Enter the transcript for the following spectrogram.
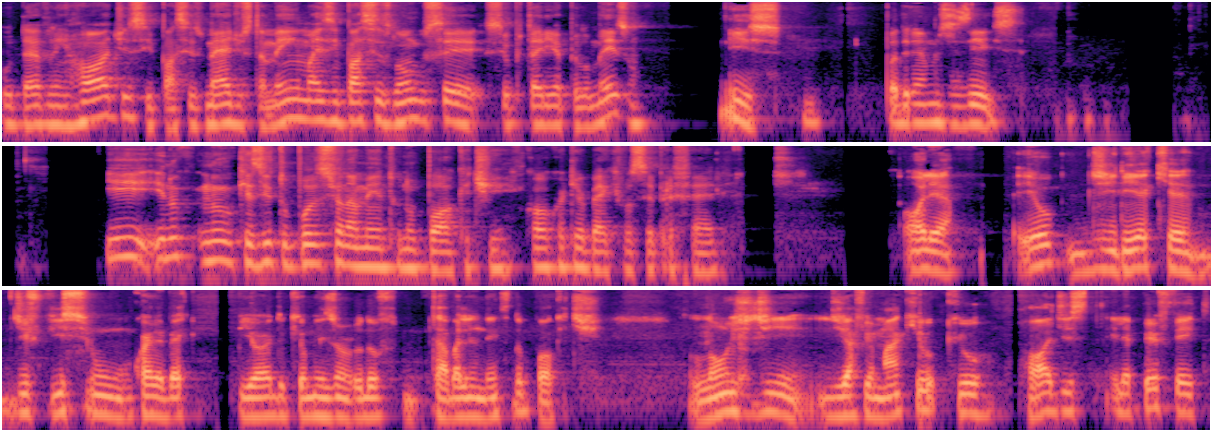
o Devlin Hodges e passes médios também, mas em passes longos você, você optaria pelo Mason? Isso, poderíamos dizer isso. E, e no, no, quesito posicionamento no pocket, qual quarterback você prefere? Olha, eu diria que é difícil um quarterback pior do que o Mason Rudolph trabalhando dentro do pocket. Longe de, de afirmar que o, que o Rodgers ele é perfeito.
